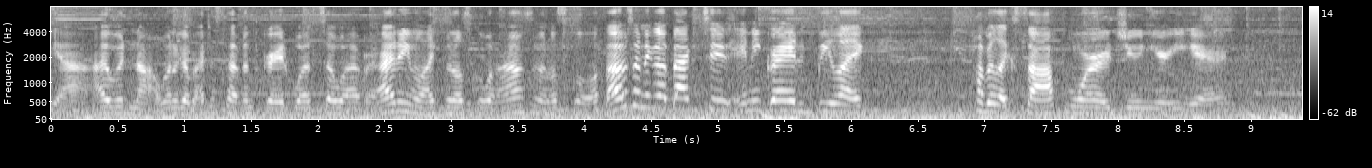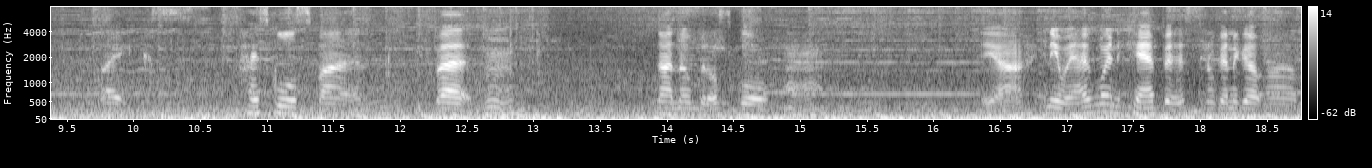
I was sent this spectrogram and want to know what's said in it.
yeah, I would not want to go back to seventh grade whatsoever. I didn't even like middle school when I was in middle school. If I was going to go back to any grade, it'd be like probably like sophomore or junior year. Like high school's fun, but mm, not no middle school. Mm. Yeah. Anyway, I'm going to campus and we're gonna go um,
